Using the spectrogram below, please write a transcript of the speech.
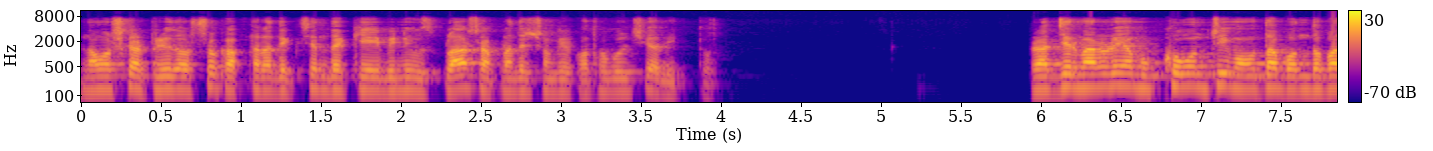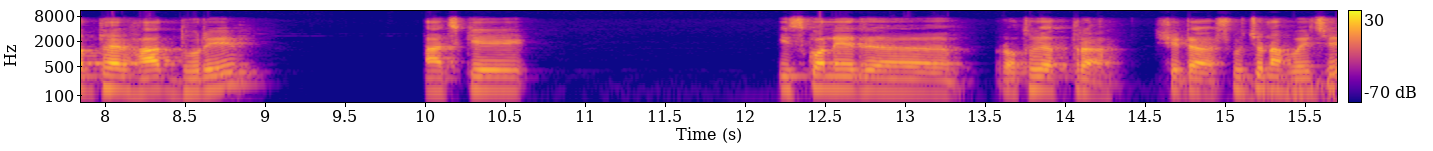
নমস্কার, প্রিয় দর্শক, আপনারা দেখছেন দ্য কেবি নিউজ প্লাস আপনাদের সঙ্গে কথা বলছি আদিত্য। রাজ্যের মাননীয় মুখ্যমন্ত্রী মমতা বন্দ্যোপাধ্যায়ের হাত ধরে আজকে ইসকনের রথযাত্রা, সেটা সূচনা হয়েছে।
